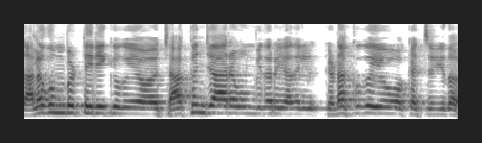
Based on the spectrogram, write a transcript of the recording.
തലകുമ്പിട്ടിരിക്കുകയോ ചാക്കഞ്ചാരവും വിതറി അതിൽ കിടക്കുകയോ ഒക്കെ ചെയ്ത്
